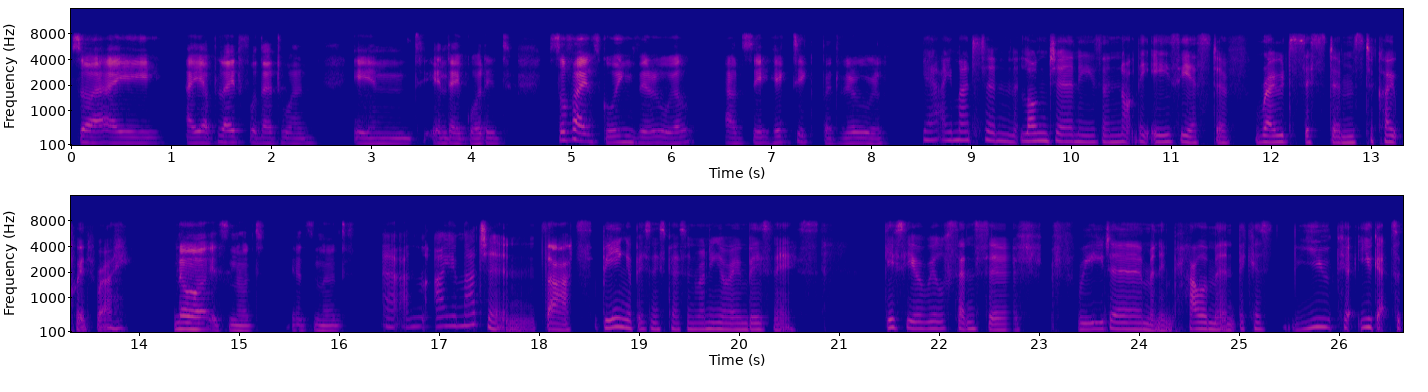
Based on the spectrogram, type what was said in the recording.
So I I applied for that one and and I got it. So far it's going very well. I'd say hectic, but very well. Yeah, I imagine long journeys are not the easiest of road systems to cope with, right? No, it's not. It's not. Uh, and I imagine that being a business person, running your own business, gives you a real sense of freedom and empowerment because you you get to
